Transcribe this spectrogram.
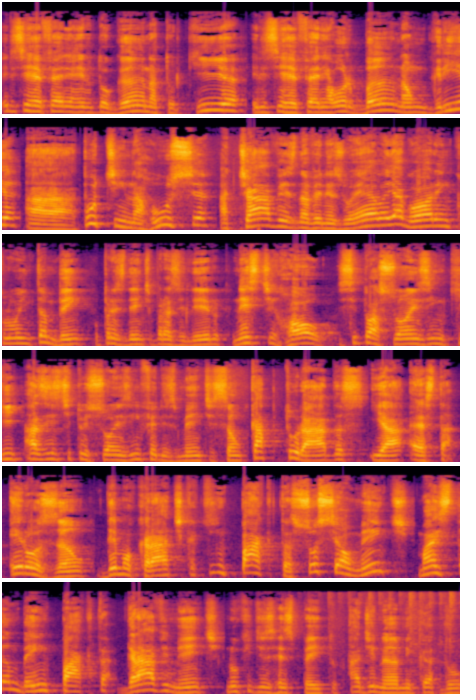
Eles se referem a Erdogan na Turquia, eles se referem a Orbán na Hungria, a Putin na Rússia, a Chávez na Venezuela e agora incluem também o presidente brasileiro neste rol de situações em que as instituições, infelizmente, são capturadas e há esta erosão democrática que impacta socialmente, mas também impacta gravemente no que diz respeito à dinâmica do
